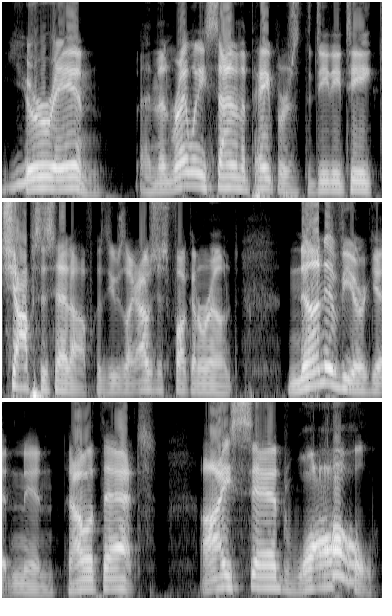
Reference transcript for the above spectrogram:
you're in. And then right when he's signing the papers, the DDT chops his head off because he was like, I was just fucking around. None of you are getting in. How about that? I said wall.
